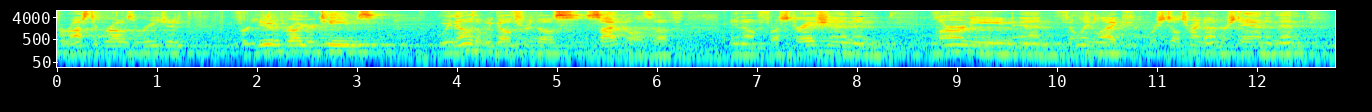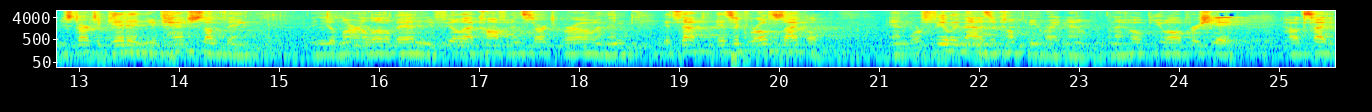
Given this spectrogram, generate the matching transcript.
for us to grow as a region, for you to grow your teams, we know that we go through those cycles of, you know, frustration and learning and feeling like we're still trying to understand, and then you start to get it and you catch something and you learn a little bit and you feel that confidence start to grow, and then it's that it's a growth cycle. And we're feeling that as a company right now. And I hope you all appreciate how excited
